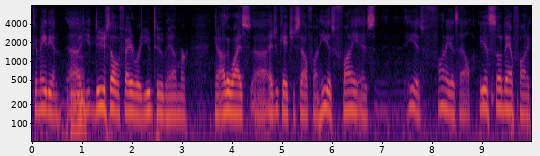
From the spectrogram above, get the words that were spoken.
comedian, uh, Mhm. you do yourself a favor, YouTube him, or you know, otherwise uh, educate yourself on. He is funny as he is funny as hell. He is so damn funny.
